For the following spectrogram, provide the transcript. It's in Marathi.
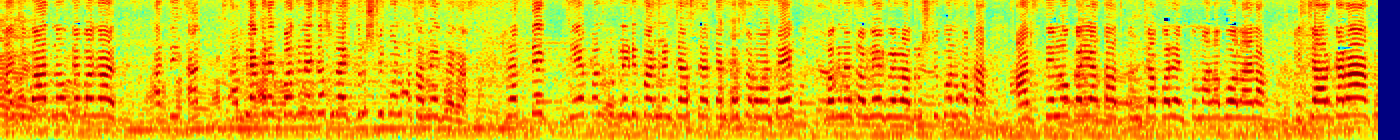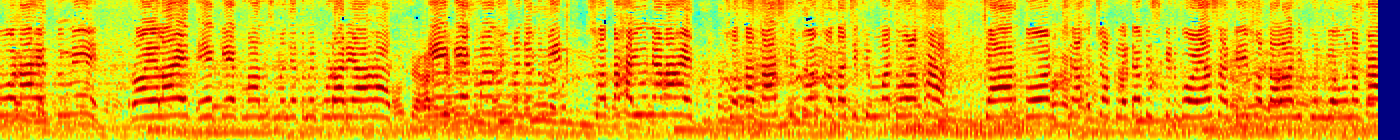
अजिबात नव्हते बघत. आपल्याकडे बघण्याचा सुद्धा एक दृष्टिकोन होता वेगवेगळा. प्रत्येक जे पण कुठले डिपार्टमेंटचे असतात त्यांचा सर्वांचा एक बघण्याचा वेगवेगळा दृष्टिकोन होता. आज ते लोक येतात तुमच्यापर्यंत तुम्हाला बोलायला. विचार करा कोण आहेत तुम्ही? रॉयल आहेत. एक एक माणूस म्हणजे तुम्ही पुढारी आहात. एक एक माणूस म्हणजे तुम्ही स्वतः युनियन आहेत. स्वतःचं अस्तित्व स्वतःची किंमत ओळखा. चार दोन चॉकलेट बिस्किट गोळ्यासाठी स्वतःला विकून घेऊ नका.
